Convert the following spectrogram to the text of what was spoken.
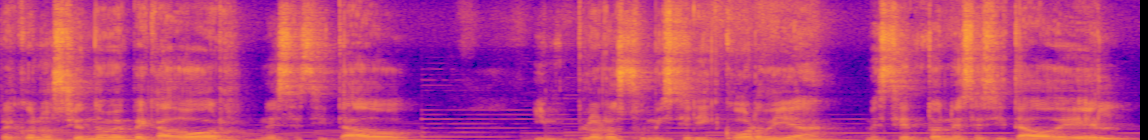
Reconociéndome pecador, necesitado, imploro su misericordia, me siento necesitado de Él,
